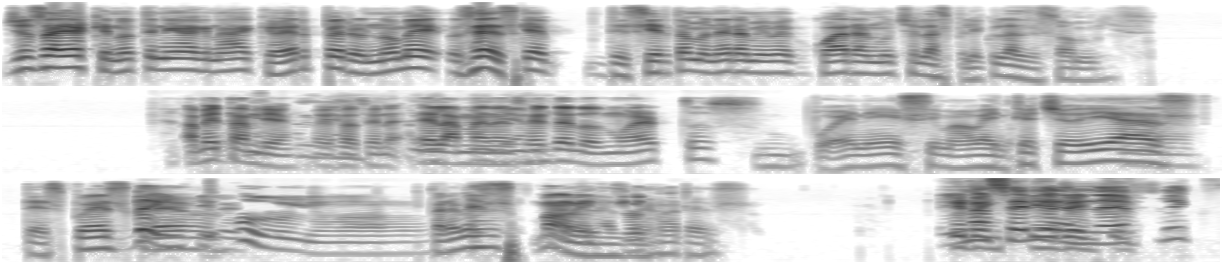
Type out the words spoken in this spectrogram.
Yo sabía que no tenía nada que ver, pero no me. O sea, es que de cierta manera a mí me cuadran mucho las películas de zombies. A mí también, me fascina. El amanecer también. de los muertos. Buenísima. 28 días Ah. después, creo. 20 Uy, no. Para mí es Madre, de las mejores. Hay Y una 20 serie de 20. Netflix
